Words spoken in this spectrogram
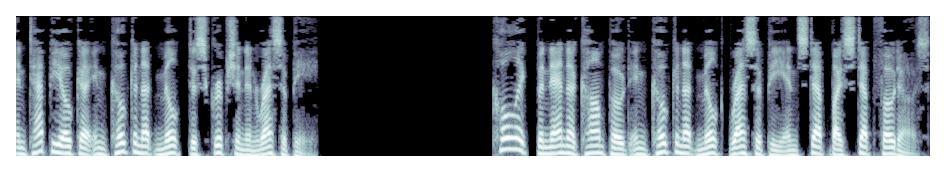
and tapioca in coconut milk description and recipe. Kolak banana compote in coconut milk recipe and step-by-step -step photos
